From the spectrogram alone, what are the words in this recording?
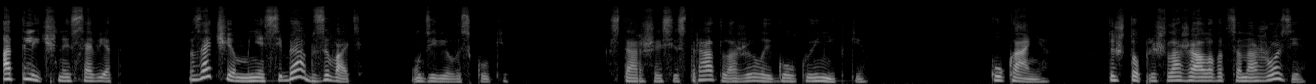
«Отличный совет! Зачем мне себя обзывать?» — удивилась Куки. Старшая сестра отложила иголку и нитки. Куканя, ты что, пришла жаловаться на Жози?»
